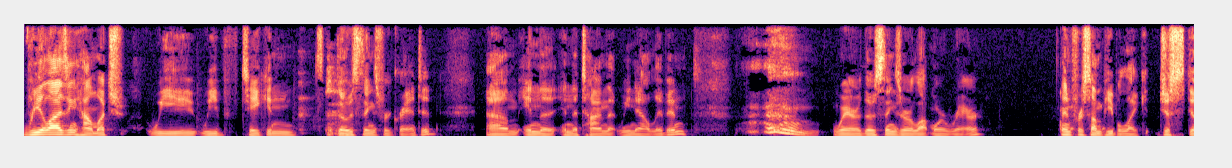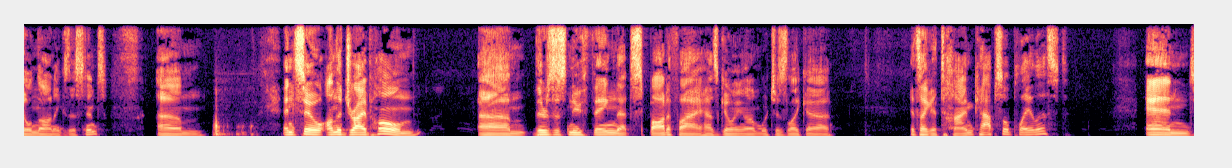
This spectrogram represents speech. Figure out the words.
realizing how much we we've taken those things for granted um, in the in the time that we now live in where those things are a lot more rare and for some people like just still non-existent um, and so on the drive home, um, there's this new thing that Spotify has going on, which is like a, it's like a time capsule playlist. And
